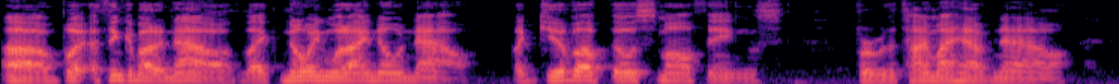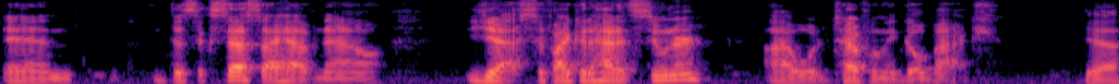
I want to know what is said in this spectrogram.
Uh, but I think about it now, like knowing what I know now, like give up those small things for the time I have now and the success I have now. Yes, if I could have had it sooner, I would definitely go back. Yeah,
